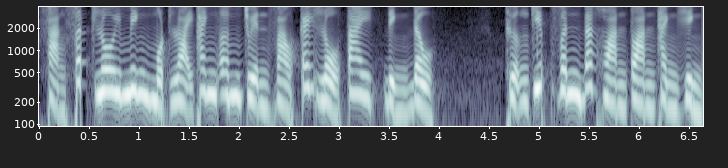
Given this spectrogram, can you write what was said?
phảng phất lôi minh một loại thanh âm truyền vào cái lỗ tai đỉnh đầu. Thượng kiếp vân đã hoàn toàn thành hình.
